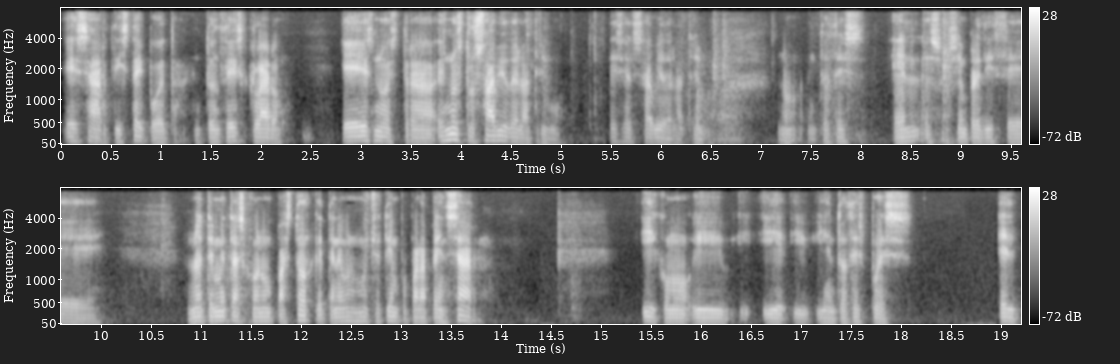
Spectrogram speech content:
es artista y poeta. Entonces, claro, es, nuestra, es nuestro sabio de la tribu. Es el sabio de la tribu. ¿no? Entonces, él eso siempre dice, no te metas con un pastor que tenemos mucho tiempo para pensar. Y como, y, y, entonces, pues, él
